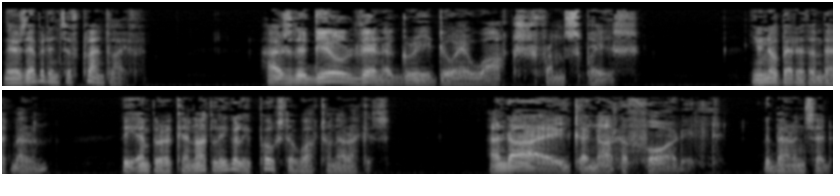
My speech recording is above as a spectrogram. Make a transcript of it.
There's evidence of plant life. Has the Guild then agreed to a watch from space? You know better than that, Baron. The Emperor cannot legally post a watch on Arrakis. And I cannot afford it, the Baron said.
